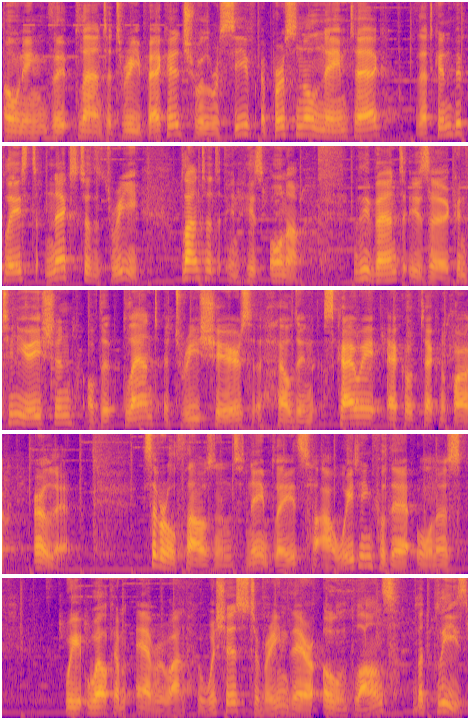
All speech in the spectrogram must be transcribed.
owning the Plant a Tree package will receive a personal name tag that can be placed next to the tree planted in his honor. The event is a continuation of the Plant a Tree shares held in Skyway Eco Technopark earlier. Several thousand nameplates are waiting for their owners we welcome everyone who wishes to bring their own plants, but please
